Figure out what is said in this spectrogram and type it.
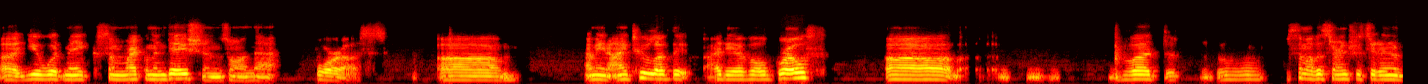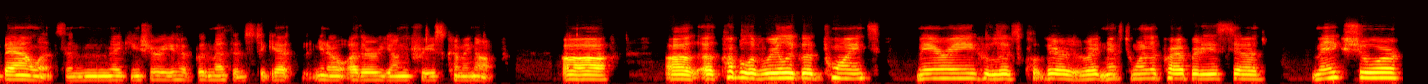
uh, you would make some recommendations on that for us. Um, I mean, I too love the idea of old growth, uh, but some of us are interested in a balance and making sure you have good methods to get, you know, other young trees coming up. Uh, uh, a couple of really good points. Mary, who lives very right next to one of the properties, said make sure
